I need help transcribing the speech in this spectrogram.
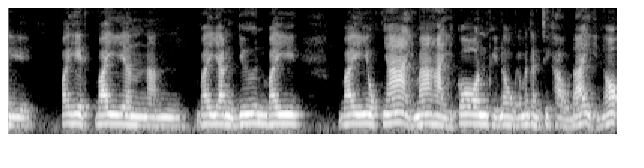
นี่ไปเฮ็ดใบอันนั้นใบยั่งยืนใบใบยกย้ายมาให้ก่อนพี่น้องเอ้ยมันจังสิเข้าได้เนาะ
